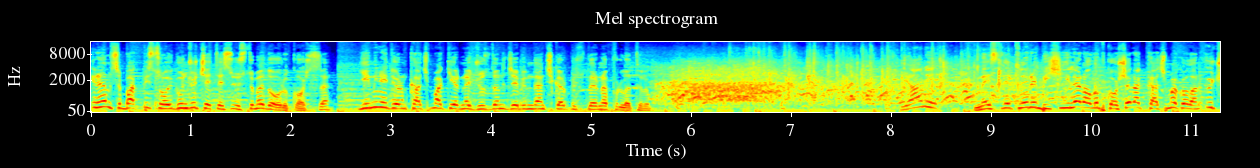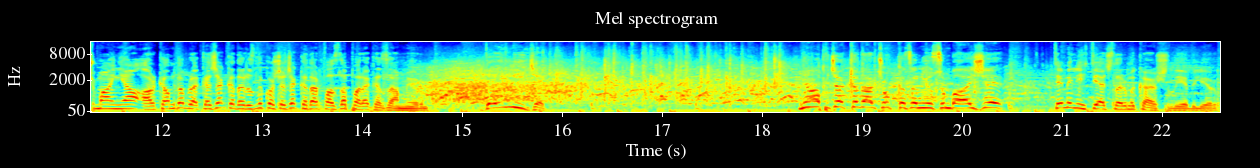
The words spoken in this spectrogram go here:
İnanır mısın bak bir soyguncu çetesi üstüme doğru koşsa. Yemin ediyorum kaçmak yerine cüzdanı cebimden çıkarıp üstlerine fırlatırım. Yani meslekleri bir şeyler alıp koşarak kaçmak olan üç manyağı arkamda bırakacak kadar hızlı koşacak kadar fazla para kazanmıyorum. Değmeyecek. Ne yapacak kadar çok kazanıyorsun Bayce? Temel ihtiyaçlarımı karşılayabiliyorum.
